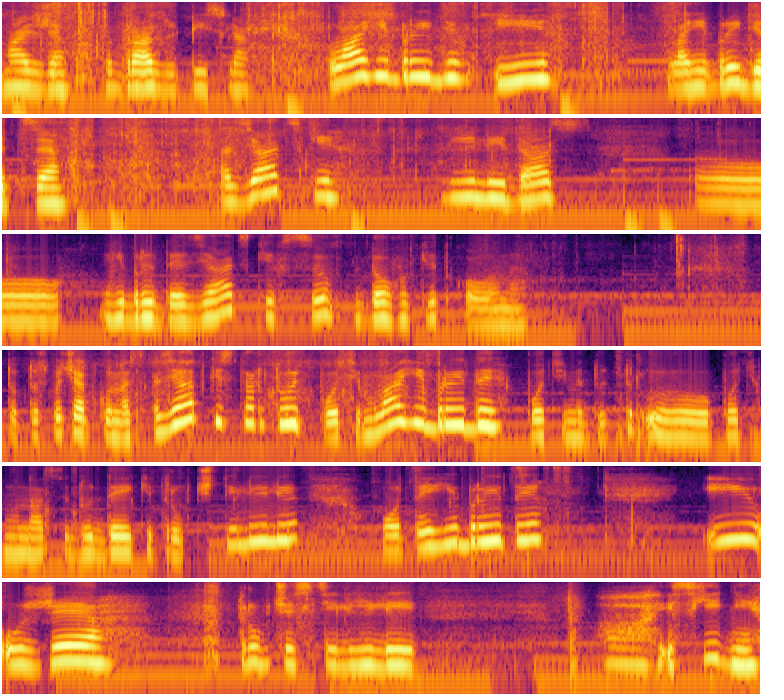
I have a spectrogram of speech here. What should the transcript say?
майже одразу після лагібридів. І лагібриді це азіатські лілії, да, з, о, гібриди азіатських з довгоквітковими. Тобто спочатку у нас азіатки стартують, потім лагібриди, потім ідуть, потім у нас йдуть деякі трубчаті лілії, оте гібриди. І вже трубчасті лілії і східні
